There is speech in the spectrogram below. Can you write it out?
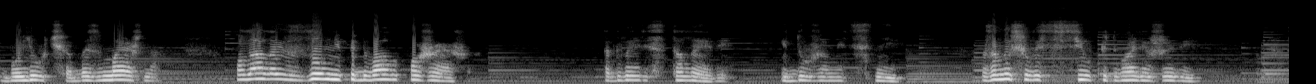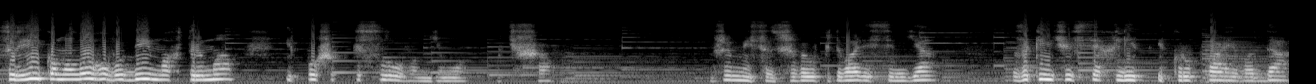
болюча, безмежна, палала іззовні підвалу пожежа. Та двері сталеві і дуже міцні. Залишились всі в підвалі живі. Сергійко малого в обіймах тримав і пошепки словом йому утішав. Вже місяць живе у підвалі сім'я, закінчився хліб і крупа, і вода,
